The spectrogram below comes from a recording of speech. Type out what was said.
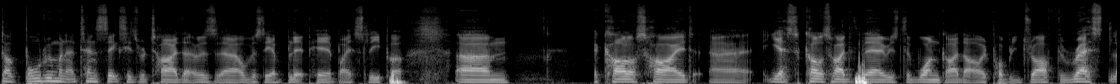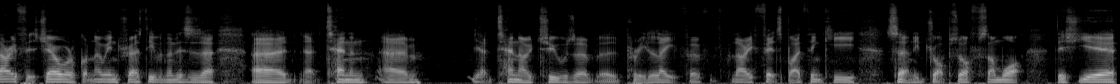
Doug Baldwin went at 10 6. He's retired. That was uh, obviously a blip here by a sleeper. Um, Carlos Hyde, uh, yes, Carlos Hyde there is the one guy that I would probably draft. The rest, Larry Fitzgerald, I've got no interest, even though this is a, uh, at ten and um, yeah, ten oh two was a, a pretty late for, for Larry Fitz, but I think he certainly drops off somewhat this year.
